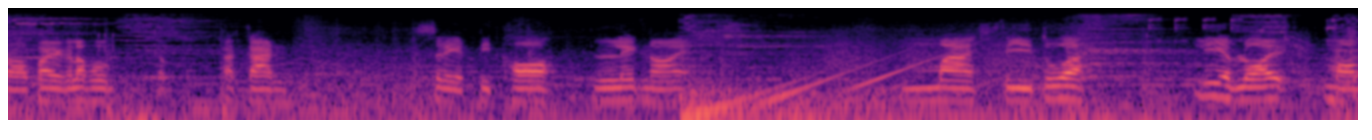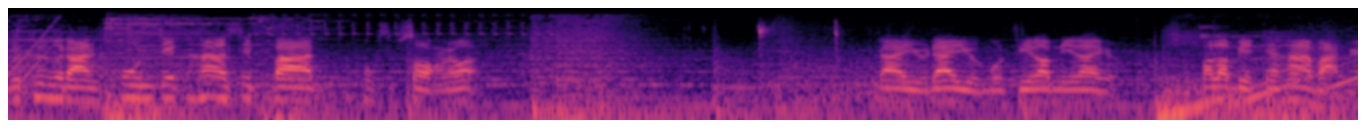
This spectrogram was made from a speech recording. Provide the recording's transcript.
ต่อไปครับผมกับอาการเสลดติดคอเล็กน้อย มาสี่ตัว เรียบร้อยหมอไปครึ่งกระดานคูณ7 50บาท62แล้วอะได้อยู่ได้อยู่หมดฟรีรอบนี้ได้อยู่เพราะเราเบ็ดแค่5บาทไง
